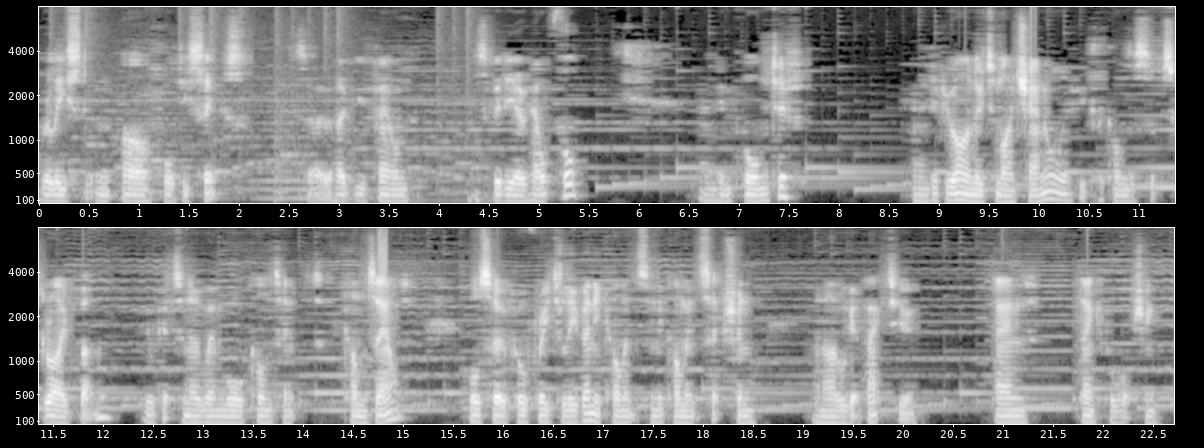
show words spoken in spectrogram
released in R46. So I hope you found this video helpful and informative. And if you are new to my channel, if you click on the subscribe button, you'll get to know when more content comes out. Also, feel free to leave any comments in the comments section and I will get back to you. And thank you for watching.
